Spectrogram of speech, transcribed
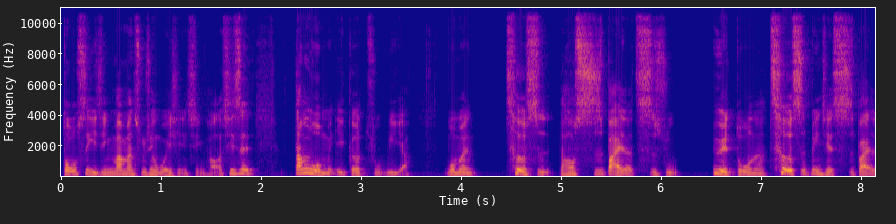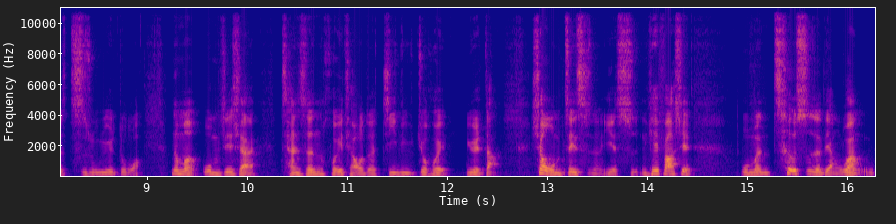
都是已经慢慢出现危险信号。其实，当我们一个阻力啊，我们测试然后失败的次数越多呢，测试并且失败的次数越多啊，那么我们接下来产生回调的几率就会越大。像我们这次呢，也是，你可以发现，我们测试了两万五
